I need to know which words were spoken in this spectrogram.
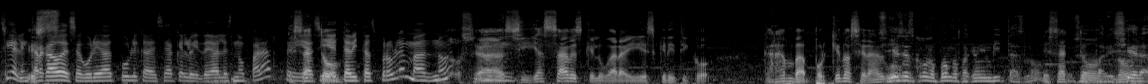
Sí, el Es- encargado de seguridad pública decía que lo ideal es no pararte y Exacto. así te evitas problemas, ¿no? O sea, Mm. si ya sabes que el lugar ahí es crítico, caramba, ¿por qué no hacer algo? Si ese es como lo pongo, ¿para qué me invitas, no? Exacto, O sea, pareciera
